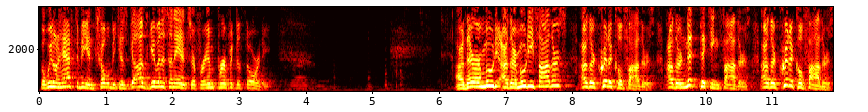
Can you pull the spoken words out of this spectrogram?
But we don't have to be in trouble because God's given us an answer for imperfect authority. Are there moody, are there moody fathers? Are there critical fathers? Are there nitpicking fathers? Are there critical fathers?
